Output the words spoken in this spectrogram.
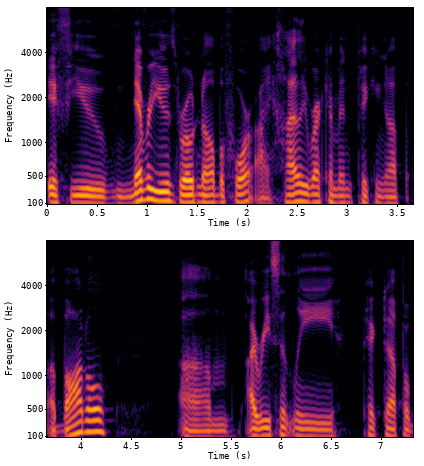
if you've never used Rodinal before, I highly recommend picking up a bottle. Um, I recently picked up a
